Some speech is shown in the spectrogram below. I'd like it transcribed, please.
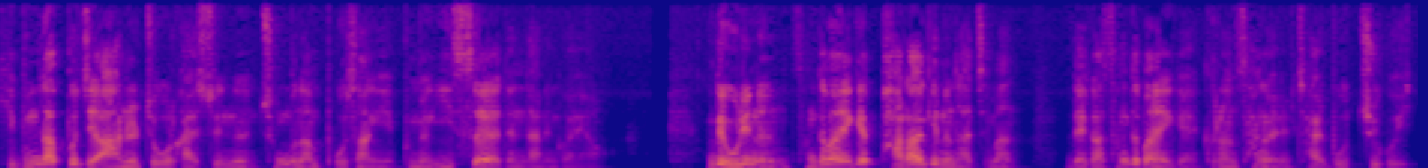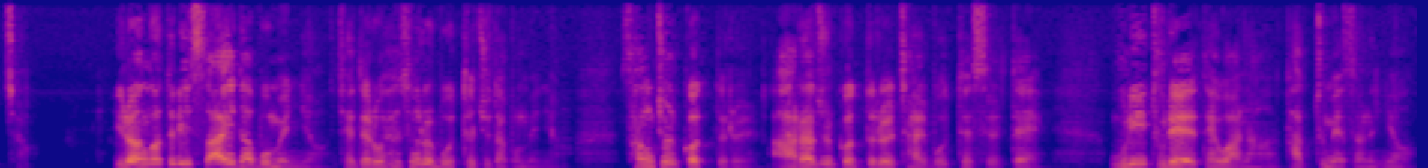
기분 나쁘지 않을 쪽으로 갈 수 있는 충분한 보상이 분명히 있어야 된다는 거예요. 근데 우리는 상대방에게 바라기는 하지만 내가 상대방에게 그런 상을 잘 못 주고 있죠. 이러한 것들이 쌓이다 보면요 제대로 해소를 못 해주다 보면요 상 줄 것들을 알아줄 것들을 잘 못했을 때 우리 둘의 대화나 다툼에서는요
